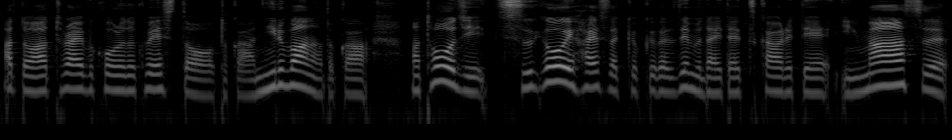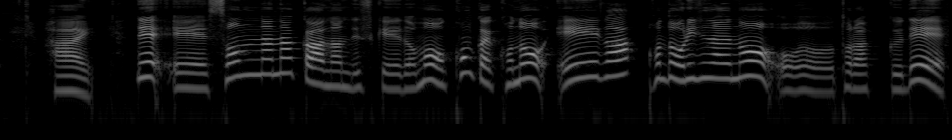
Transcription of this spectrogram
あとはトライブコールドクエストとかニルバーナとか、まあ、当時すごい流行ってた曲が全部大体使われています。はい。で、えー、そんな中なんですけれども今回この映画本当オリジナルのトラックで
